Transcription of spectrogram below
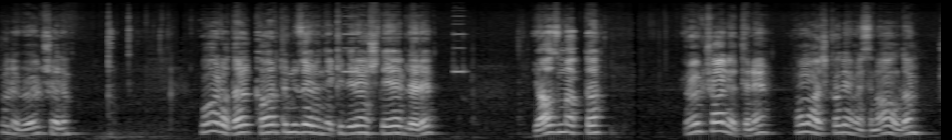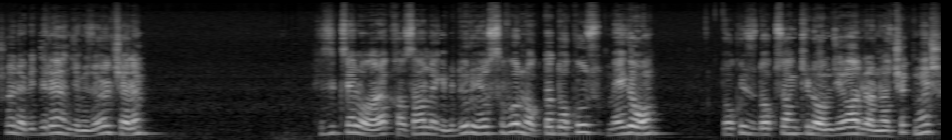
Şöyle bir ölçelim. Bu arada kartın üzerindeki direnç değerleri yazmakta. Ölçü aletini homaj kademesine aldım. Şöyle bir direncimizi ölçelim. Fiziksel olarak hasarlı gibi duruyor. 0.9 megaohm 990 kilo ohm civarlarına çıkmış.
